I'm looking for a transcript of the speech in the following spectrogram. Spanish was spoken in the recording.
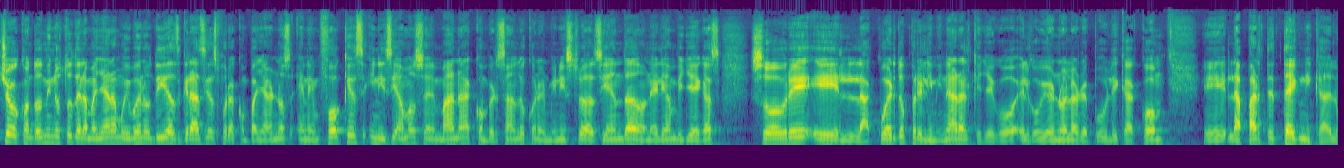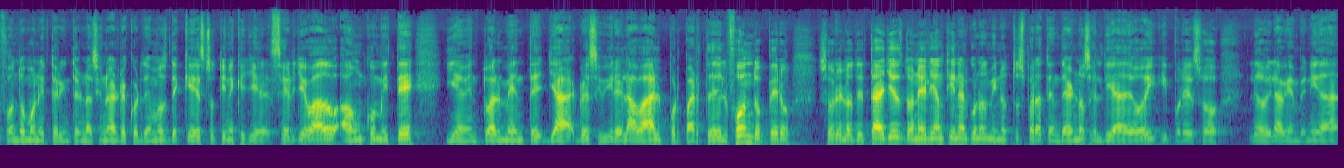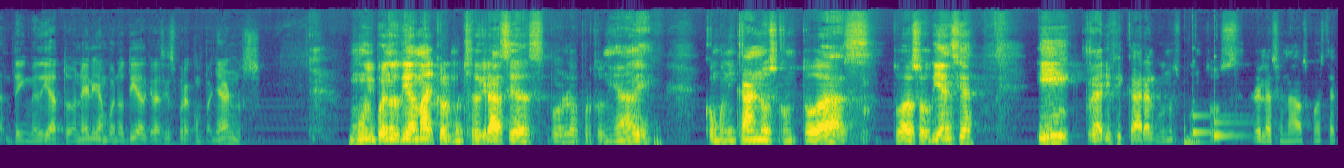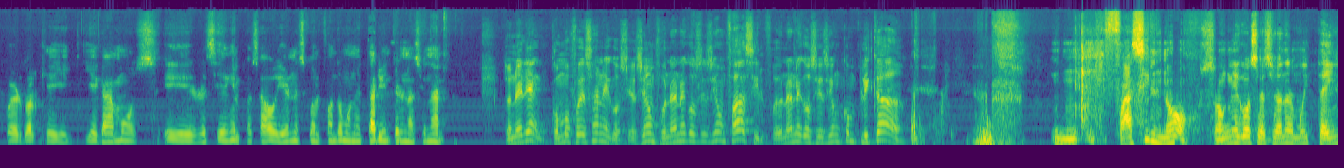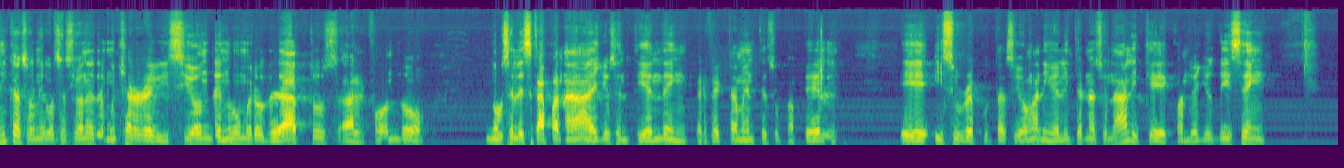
8 con dos minutos de la mañana, muy buenos días, gracias por acompañarnos en Enfoques. Iniciamos semana conversando con el ministro de Hacienda, don Elian Villegas, sobre el acuerdo preliminar al que llegó el gobierno de la República con eh, la parte técnica del Fondo Monetario Internacional. Recordemos de que esto tiene que ser llevado a un comité y eventualmente ya recibir el aval por parte del fondo. Pero sobre los detalles, don Elian tiene algunos minutos para atendernos el día de hoy y por eso le doy la bienvenida de inmediato. Don Elian, buenos días, gracias por acompañarnos. Muy buenos días, Michael. Muchas gracias por la oportunidad de comunicarnos con todas, toda su audiencia y clarificar algunos puntos relacionados con este acuerdo al que llegamos eh, recién el pasado viernes con el Fondo Monetario Internacional. Don Elian, ¿cómo fue esa negociación? ¿Fue una negociación fácil? ¿Fue una negociación complicada? Mm, fácil no, son negociaciones muy técnicas, son negociaciones de mucha revisión de números, de datos al fondo no se le escapa nada, ellos entienden perfectamente su papel eh, y su reputación a nivel internacional y que cuando ellos dicen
